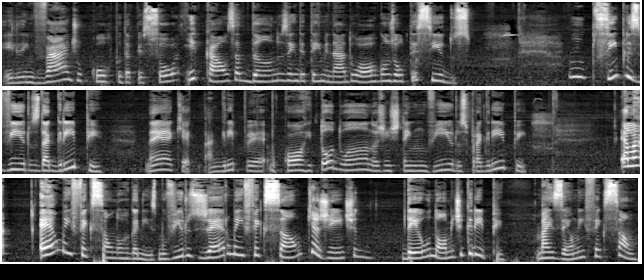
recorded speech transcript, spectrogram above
ele invade o corpo da pessoa e causa danos em determinados órgãos ou tecidos. Um simples vírus da gripe né, que é, a gripe é, ocorre todo ano, a gente tem um vírus para gripe, ela é uma infecção no organismo. O vírus gera uma infecção que a gente deu o nome de gripe, mas é uma infecção.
